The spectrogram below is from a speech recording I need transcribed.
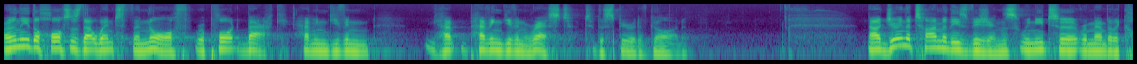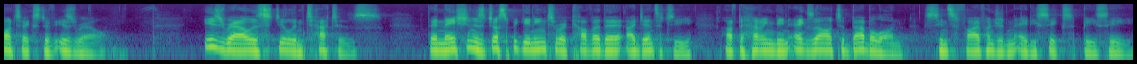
Only the horses that went to the north report back, having given, ha- having given rest to the Spirit of God. Now, during the time of these visions, we need to remember the context of Israel. Israel is still in tatters. Their nation is just beginning to recover their identity after having been exiled to Babylon since 586 BC.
